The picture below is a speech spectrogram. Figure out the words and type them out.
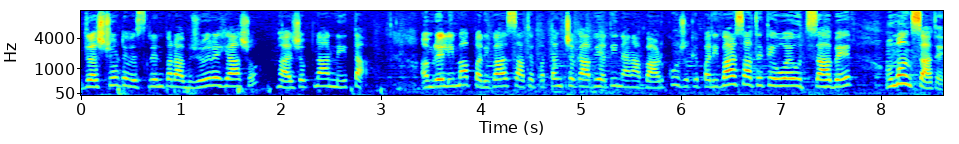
દ્રશ્યો ટીવી સ્ક્રીન પર આપ જોઈ રહ્યા છો. ભાજપના નેતા અમરેલીમાં પરિવાર સાથે પતંગ ચગાવી હતી. નાના બાળકો જો કે પરિવાર સાથે તેઓએ ઉત્સાહભેર ઉમંગ સાથે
